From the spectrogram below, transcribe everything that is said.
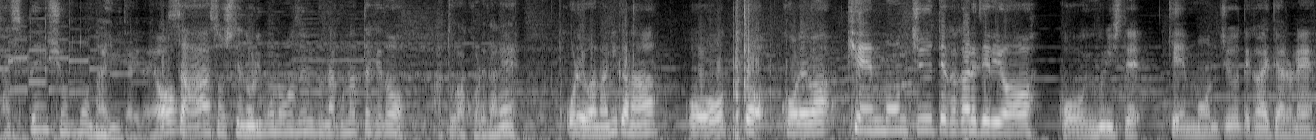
サスペンションもないみたいだよ。さあそして乗り物は全部なくなったけどあとはこれだね。これは何かな？おーっとこれは検問中って書かれてるよ。こういう風にして検問中って書いてあるね。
